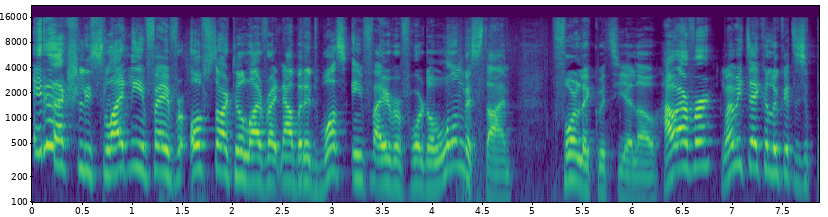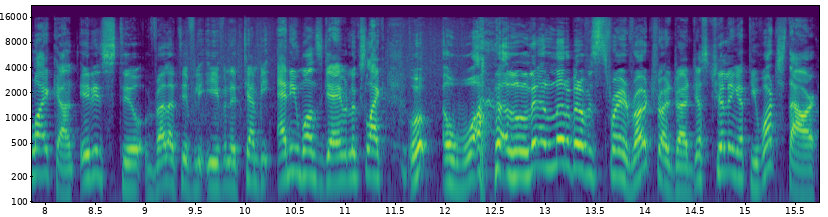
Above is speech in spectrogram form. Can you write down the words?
it is actually slightly in favor of Startale Life right now, but it was in favor for the longest time for Liquid TLO. However, when we take a look at the supply count, it is still relatively even. It can be anyone's game. It looks like oh, a, a, little bit of a stray roach right there, just chilling at the watchtower.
